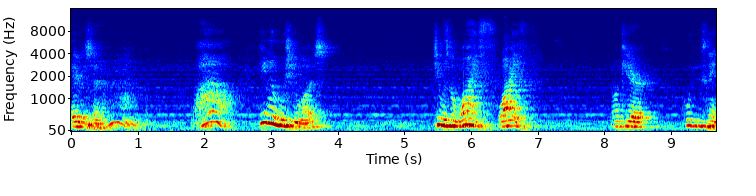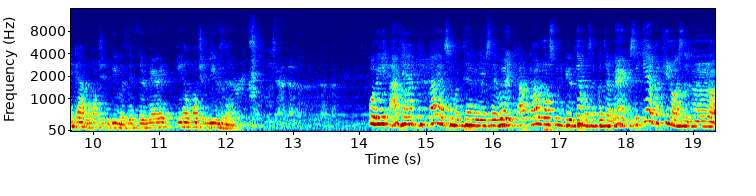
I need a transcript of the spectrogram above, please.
David said, hmm, wow. He knew who she was. She was the wife. Wife. I don't care who you think God wants you to be with. If they're married, He don't want you to be with them. Well, I've had people, I had someone tell me, they said, well, God wants me to be with them. I said, but they're married. He said, yeah, but you know. I said, no, no, no.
